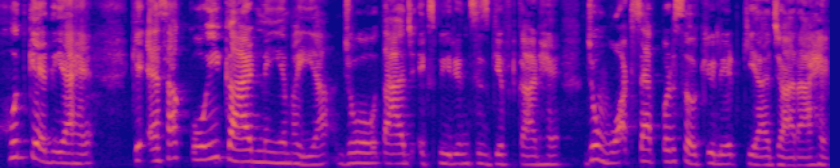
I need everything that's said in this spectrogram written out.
खुद कह दिया है कि ऐसा कोई कार्ड नहीं है भैया जो ताज एक्सपीरियंसेस गिफ्ट कार्ड है जो व्हाट्सएप पर सर्क्यूलेट किया जा रहा है।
